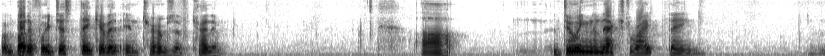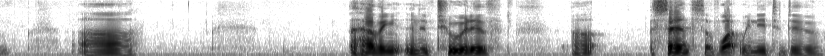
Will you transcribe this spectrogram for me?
But if we just think of it in terms of kind of uh, doing the next right thing, uh, having an intuitive uh, sense of what we need to do,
